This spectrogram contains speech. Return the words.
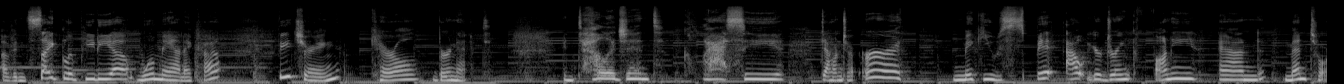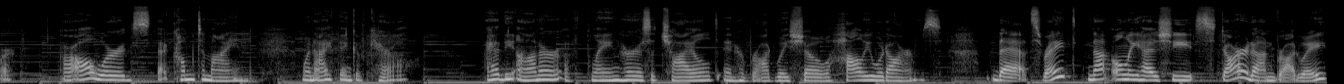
of Encyclopedia Womannica featuring Carol Burnett. Intelligent, classy, down to earth, make you spit out your drink funny, and mentor are all words that come to mind when I think of Carol. I had the honor of playing her as a child in her Broadway show Hollywood Arms. That's right, not only has she starred on Broadway,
